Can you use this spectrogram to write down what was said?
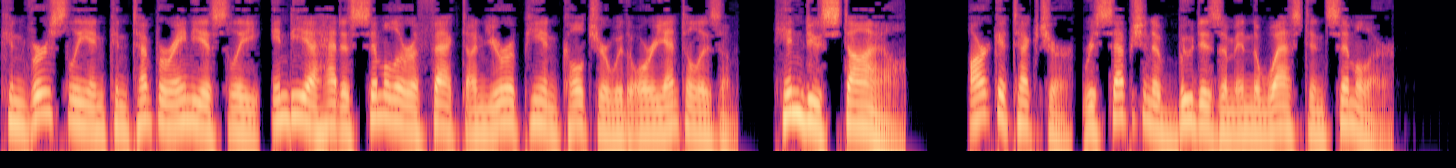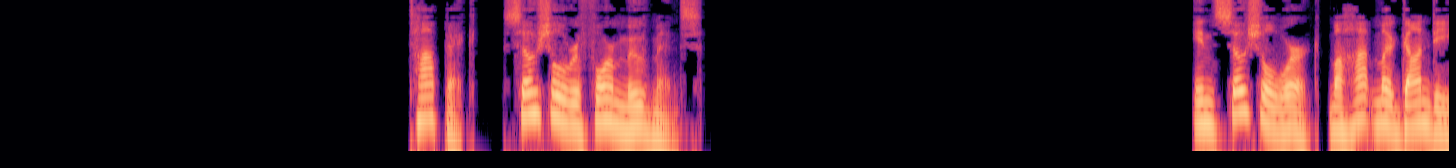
Conversely and contemporaneously, India had a similar effect on European culture with Orientalism, Hindu-style architecture, reception of Buddhism in the West and similar. Social reform movements In social work, Mahatma Gandhi,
